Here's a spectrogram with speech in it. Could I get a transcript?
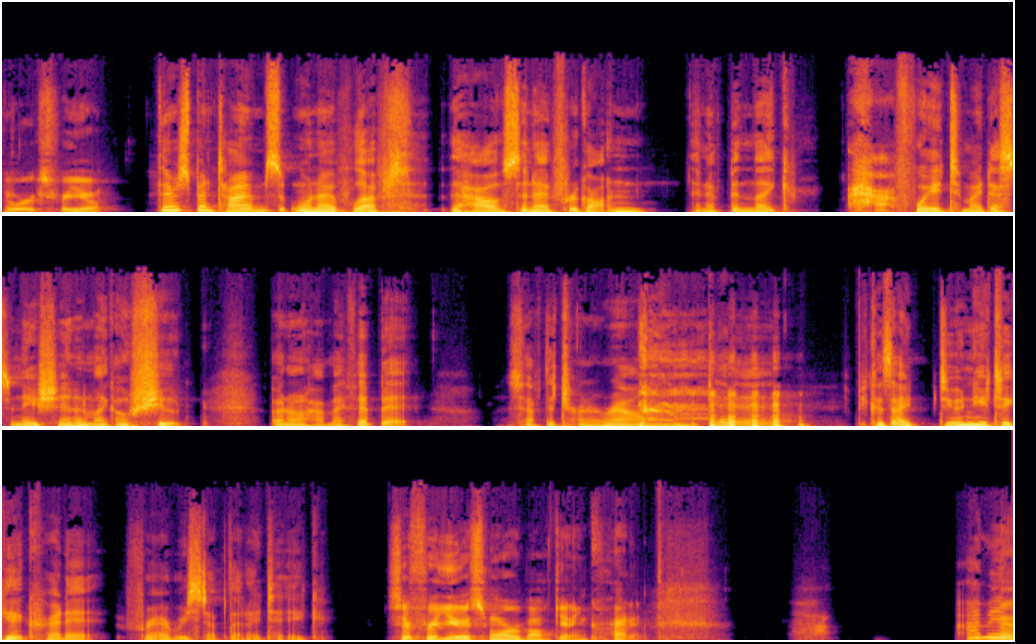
It works for you. There's been times when I've left the house and I've forgotten and I've been like halfway to my destination and I'm like, oh shoot, I don't have my Fitbit. So I have to turn around and get it because I do need to get credit for every step that I take. So for you, it's more about getting credit. I mean, That-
